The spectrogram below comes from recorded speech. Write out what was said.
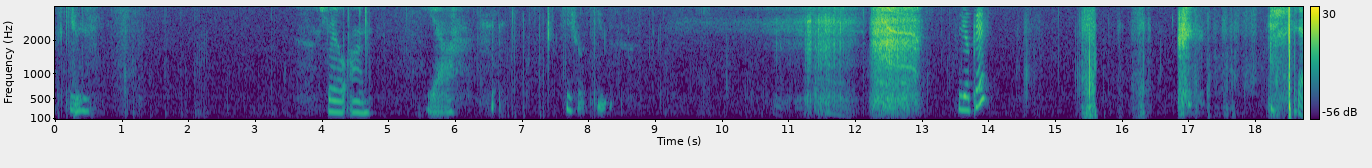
It's cute. So um, yeah. She's really cute. You okay? So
